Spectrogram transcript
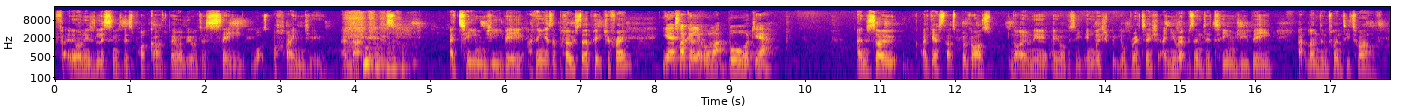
For anyone who's listening to this podcast, they won't be able to see what's behind you, and that is a Team GB. I think it's a poster picture frame. Yeah, it's like a little like board. Yeah. And so I guess that's because not only are you obviously English, but you're British, and you represented Team GB at London 2012.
